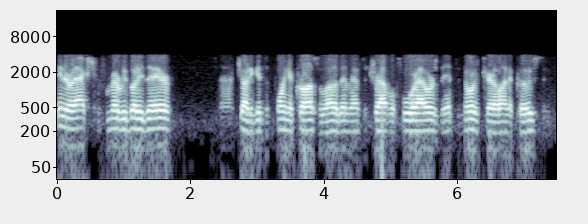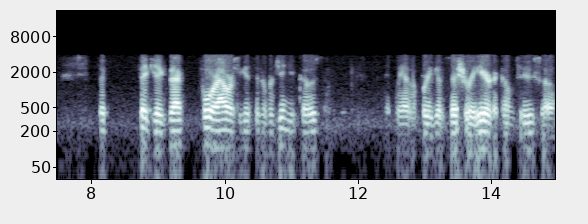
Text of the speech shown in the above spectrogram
interaction from everybody there. Uh, try to get the point across. A lot of them have to travel four hours to hit the North Carolina coast, and to take the exact four hours to get to the Virginia coast. Think we have a pretty good fishery here to come to, so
